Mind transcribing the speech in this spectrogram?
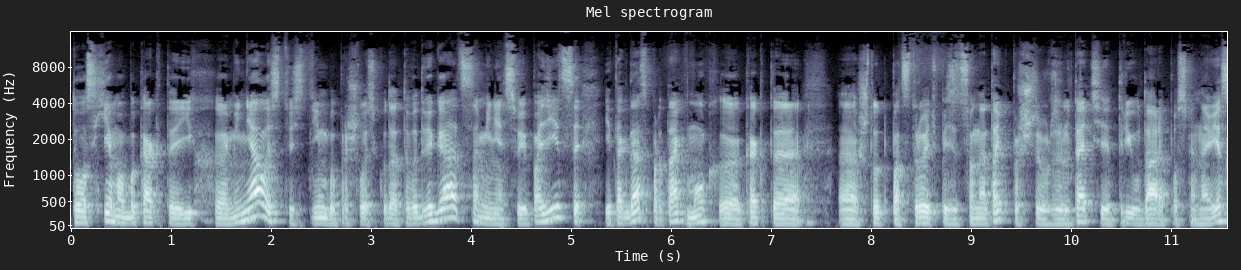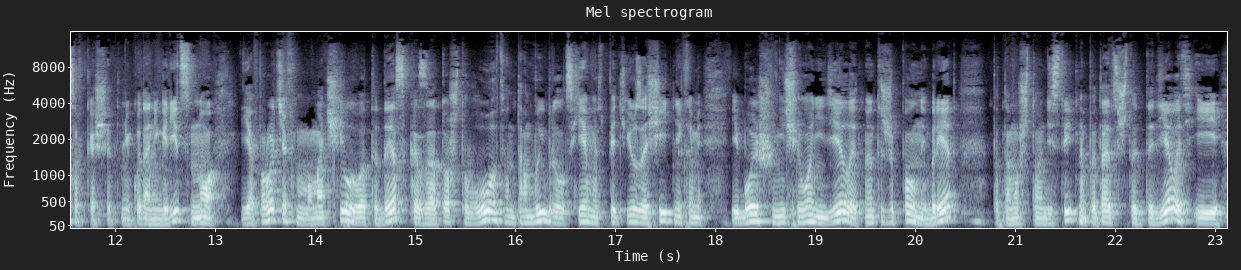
то схема бы как-то их э, менялась, то есть им бы пришлось куда-то выдвигаться, менять свои позиции, и тогда Спартак мог э, как-то что-то подстроить в позиционной атаке, потому что в результате три удара после навесов, конечно, это никуда не годится, но я против мочил его ТДСК за то, что вот он там выбрал схему с пятью защитниками и больше ничего не делает, но это же полный бред, потому что он действительно пытается что-то делать, и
